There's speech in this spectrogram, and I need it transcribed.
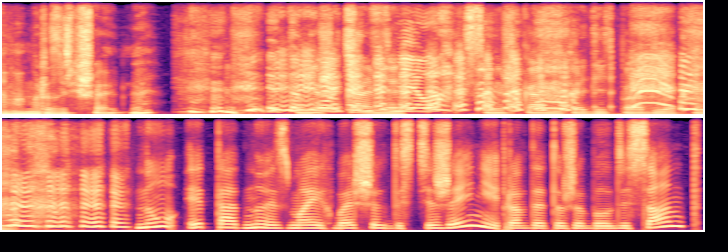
А вам разрешают, да? Это очень смело. С мешками ходить по объектам. Ну, это одно из моих больших достижений. Правда, это уже был десант.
